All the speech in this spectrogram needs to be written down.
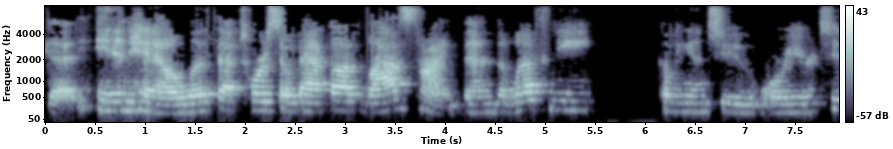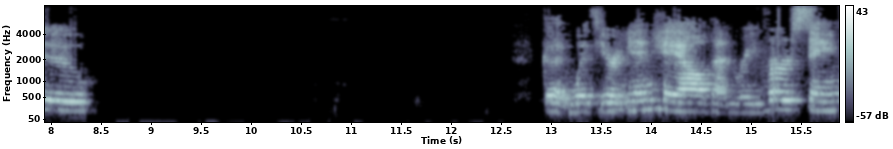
Good. Inhale, lift that torso back up. Last time, bend the left knee, coming into warrior two. Good. With your inhale, then reversing.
